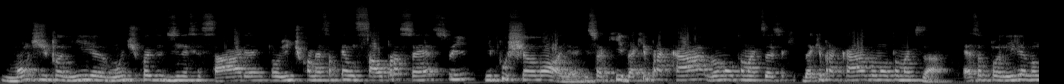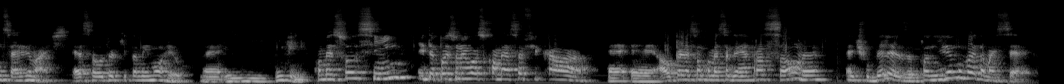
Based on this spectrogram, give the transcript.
um monte de planilha, um monte de coisa desnecessária. Então a gente começa a pensar o processo e, e puxando, olha, isso aqui daqui para cá, vamos automatizar isso aqui. Daqui para cá, vamos automatizar. Essa planilha não serve mais. Essa outra aqui também morreu. Né? E, enfim, começou assim e depois o negócio começa a ficar. É, é, a operação começa a ganhar tração, né? É tipo, beleza, planilha não vai dar mais certo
